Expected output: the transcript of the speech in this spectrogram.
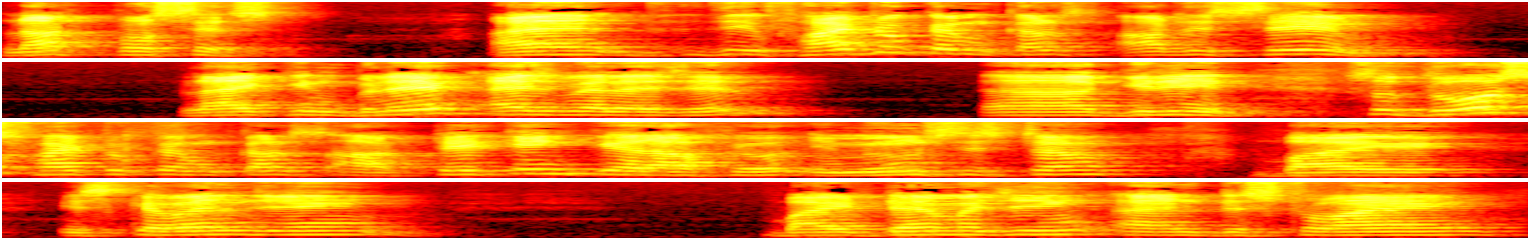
not processed. And the phytochemicals are the same, like in black as well as in uh, green. So those phytochemicals are taking care of your immune system by scavenging, by damaging and destroying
